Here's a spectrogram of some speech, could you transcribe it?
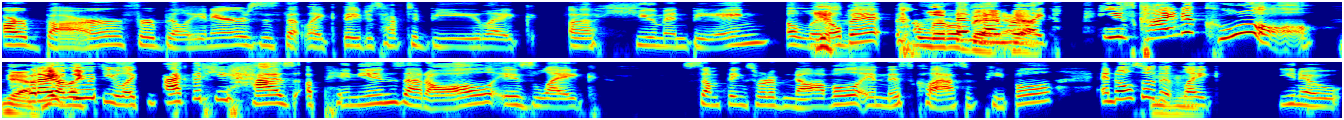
our bar for billionaires is that like they just have to be like a human being a little bit, A little and bit. then we're yeah. like, he's kind of cool. Yeah. But I Yeah, agree like- with you. Like the fact that he has opinions at all is like something sort of novel in this class of people. And also that Mhm. like, you know,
